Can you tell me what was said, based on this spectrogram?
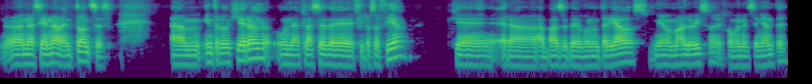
no, no hacían nada. Entonces, am, introdujeron una clase de filosofía que era a base de voluntariados. Mi mamá lo hizo eh, como un enseñante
